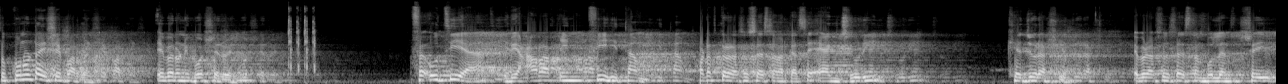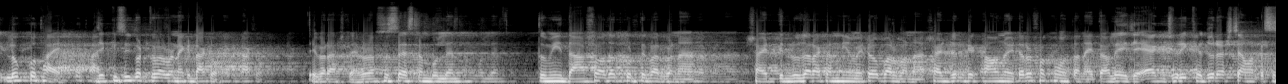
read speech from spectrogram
তো কোনোটাই সে পারবে না। এবার উনি বসে রইলেন। খেজুর এবার রাসূল বললেন, সেই লোক কোথায় যে কিছুই করতে পারবে না ডাকো। এবার আসলে এবার বললেন তুমি দাসও আজাদ করতে পারবে না। ষাট দিন রোজা রাখার নিয়ম এটাও পারবে না। ষাট জনকে খাওয়ানো এটারও সক্ষমতা নাই। তাহলে এই যে এক ঝুড়ি খেজুর আসছে আমার কাছে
